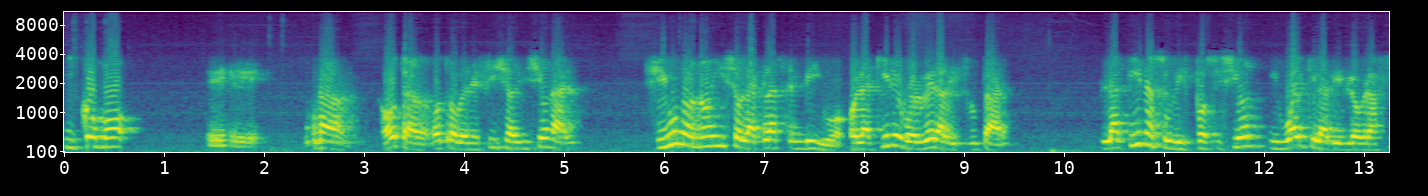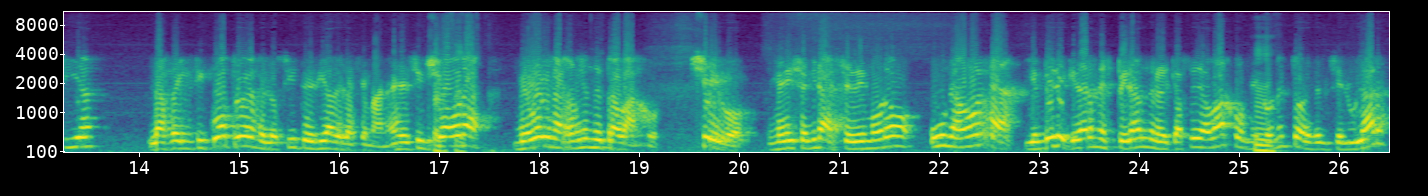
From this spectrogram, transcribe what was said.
y como eh, una, otra, otro beneficio adicional, si uno no hizo la clase en vivo o la quiere volver a disfrutar, la tiene a su disposición igual que la bibliografía las 24 horas de los 7 días de la semana. Es decir, yo ahora me voy a una reunión de trabajo, llego y me dice, mira, se demoró una hora y en vez de quedarme esperando en el café de abajo, me mm. conecto desde el celular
